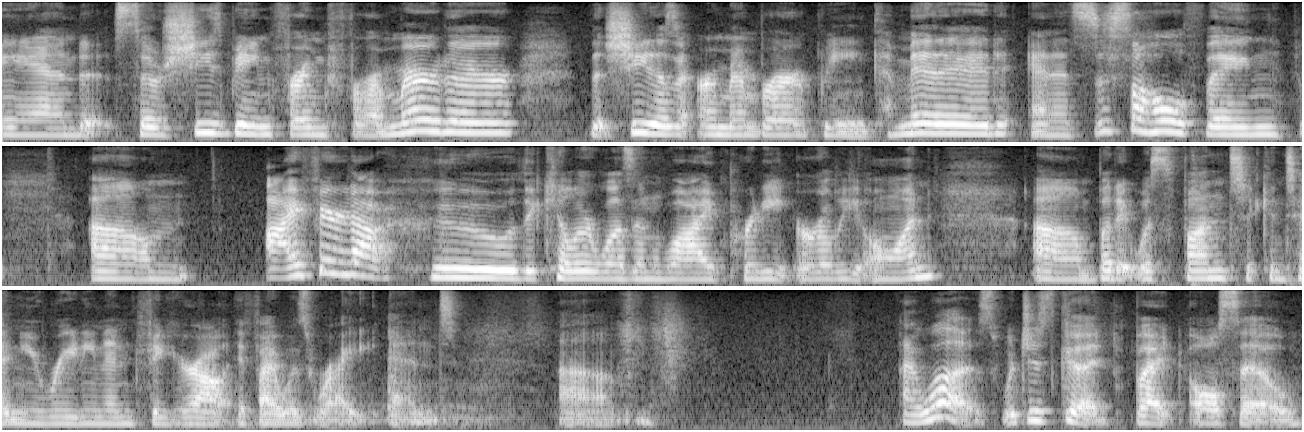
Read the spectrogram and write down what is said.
and so she's being framed for a murder that she doesn't remember being committed and it's just the whole thing. Um, I figured out who the killer was and why pretty early on, um, but it was fun to continue reading and figure out if I was right and um, I was, which is good, but also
